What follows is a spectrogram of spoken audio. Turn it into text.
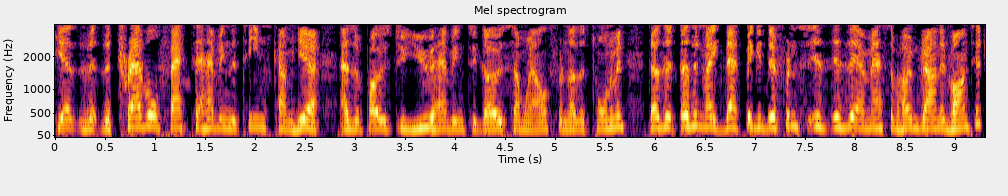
here, the, the travel factor, having the teams come here as opposed to you having to go somewhere else for another tournament, does it does it make that big a difference? Is is there a massive home ground advantage?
